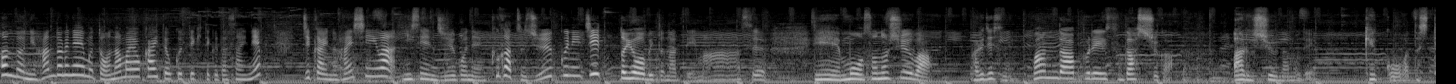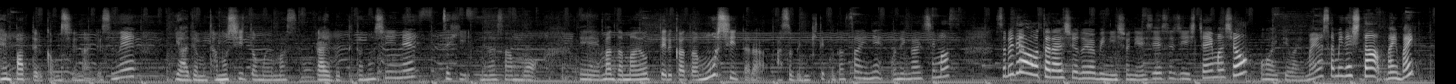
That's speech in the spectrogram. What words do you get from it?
本文にハンドルネームとお名前を書いて送ってきてくださいね。次回の配信は2015年9月19日土曜日となっています。えー、もうその週はあれですね。ワンダープレイスダッシュがある週なので結構私テンパってるかもしれないですね。いやでも楽しいと思います。ライブって楽しいね。ぜひ皆さんも、えーまだ迷ってる方もしいたら遊びに来てくださいね。お願いします。それではまた来週土曜日に一緒に SSG しちゃいましょう。お相手は今やさみでした。バイバイ。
